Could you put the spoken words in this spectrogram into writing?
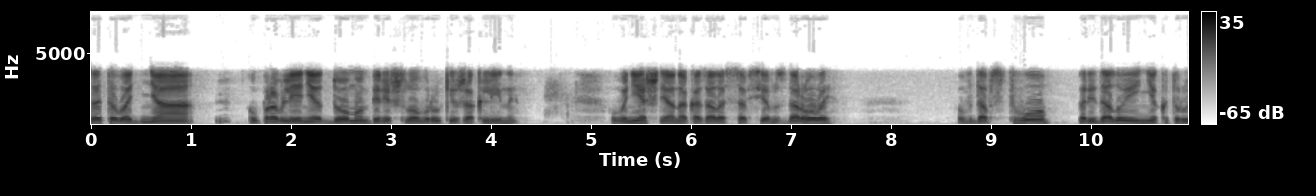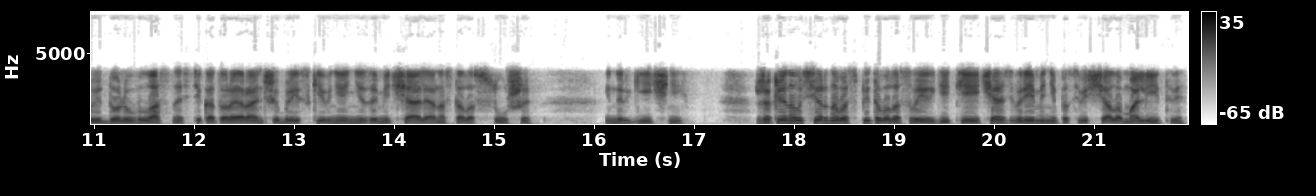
С этого дня управление домом перешло в руки Жаклины. Внешне она казалась совсем здоровой. Вдовство придало ей некоторую долю властности, которую раньше близкие в ней не замечали. Она стала суше, энергичней. Жаклина усердно воспитывала своих детей, часть времени посвящала молитве.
